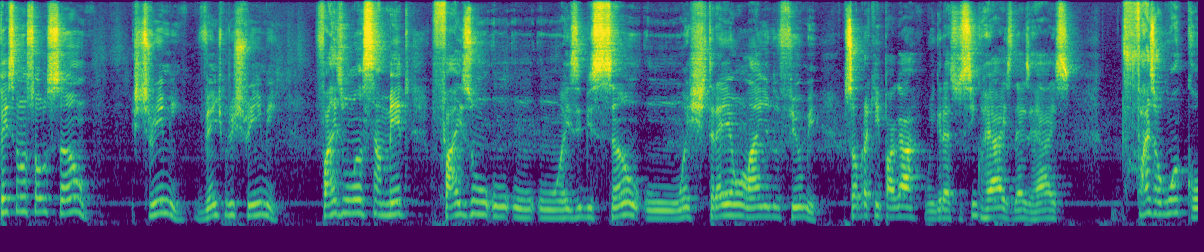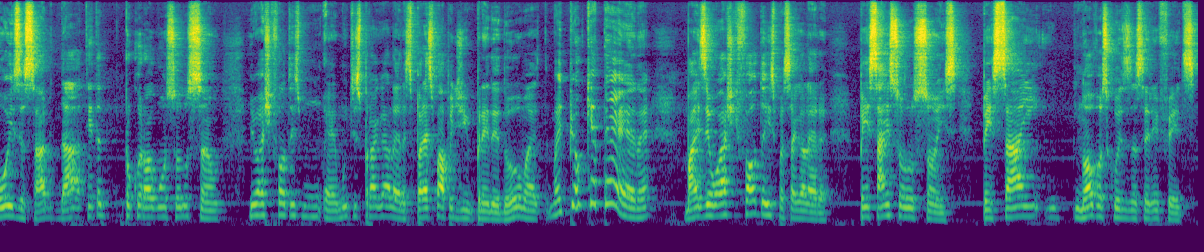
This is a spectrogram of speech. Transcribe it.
Pensa numa solução. Streaming, vende pro streaming. Faz um lançamento, faz um- um- um- uma exibição, uma estreia online do filme. Só pra quem pagar o ingresso de 5 reais, 10 reais. Faz alguma coisa, sabe? Dá, tenta procurar alguma solução. Eu acho que falta isso, é, muito isso pra galera. Parece papo de empreendedor, mas, mas pior que até é, né? Mas eu acho que falta isso pra essa galera. Pensar em soluções, pensar em novas coisas a serem feitas.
